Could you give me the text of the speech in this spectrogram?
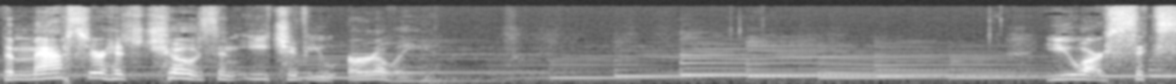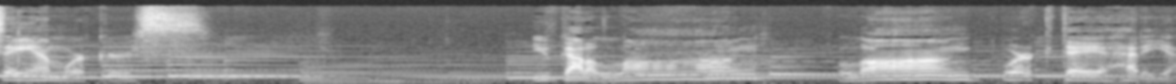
The Master has chosen each of you early. You are 6 a.m. workers. You've got a long, long work day ahead of you.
